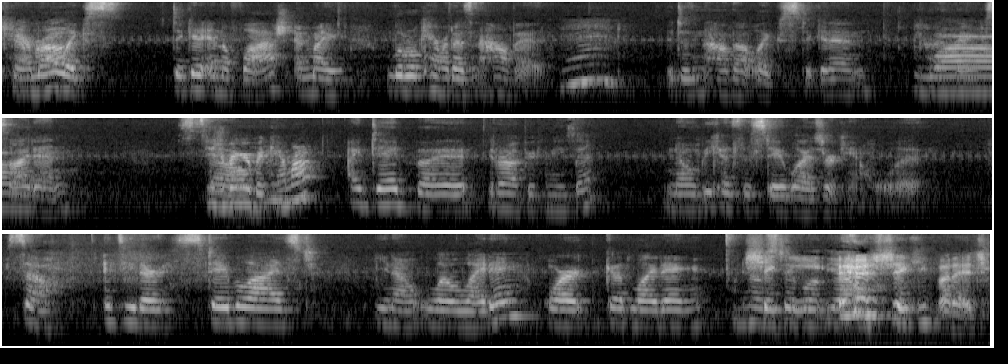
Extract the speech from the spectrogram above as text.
camera, Camera? like stick it in the flash, and my little camera doesn't have it. Mm. It doesn't have that like stick it in kind Wow. of thing, slide in. Did you bring your big camera? I did, but You don't know if you're gonna use it. no, because the stabilizer can't hold it. So it's either stabilized, you know, low lighting, or good lighting, No shaky, stable- yeah. shaky footage.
